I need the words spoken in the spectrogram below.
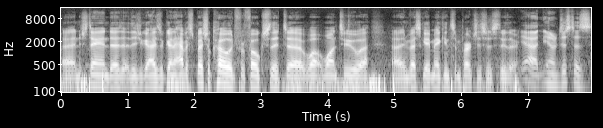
I understand uh, that you guys are going to have a special code for folks that uh, want to uh, uh, investigate making some purchases through there. Yeah, you know, just as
